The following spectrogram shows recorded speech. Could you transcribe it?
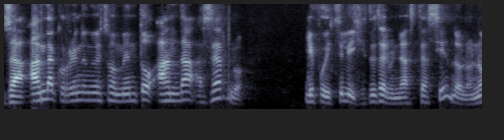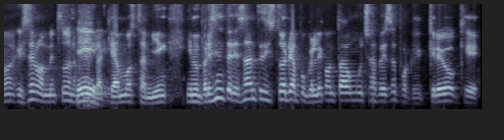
O sea, anda corriendo en ese momento, anda a hacerlo. Y fuiste y le dijiste, terminaste haciéndolo, ¿no? Es el momento donde sí. también. Y me parece interesante esa historia porque le he contado muchas veces porque creo que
